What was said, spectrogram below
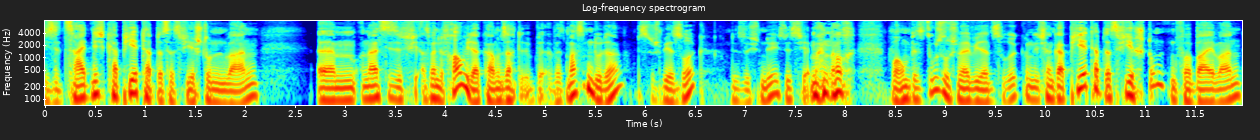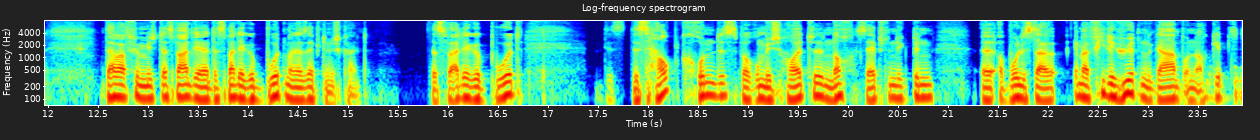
diese Zeit nicht kapiert habe, dass das vier Stunden waren. Ähm, und als diese, als meine Frau wieder kam und sagte, was machst denn du da? Bist du schon wieder zurück? Und ich nee, ich sitze hier immer noch. Warum bist du so schnell wieder zurück? Und ich dann kapiert habe, dass vier Stunden vorbei waren. Da war für mich, das war der, das war der Geburt meiner Selbstständigkeit. Das war der Geburt des, des Hauptgrundes, warum ich heute noch selbstständig bin, äh, obwohl es da immer viele Hürden gab und auch gibt.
